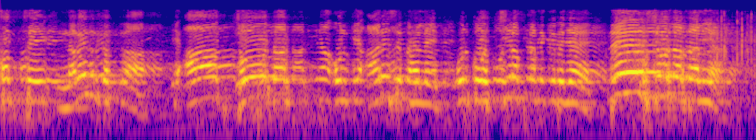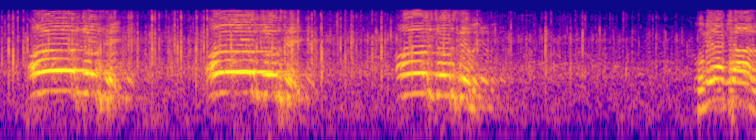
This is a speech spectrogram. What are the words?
سب سے نویدن کروں گا کہ آپ زوردار تالیاں ان کے آنے سے پہلے ان کو چیر اپ کرنے کے بجائے ریس زوردار تالیاں۔ اور زور سے۔ اور جور سے۔ اور جور سے۔ تو میرا خیال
